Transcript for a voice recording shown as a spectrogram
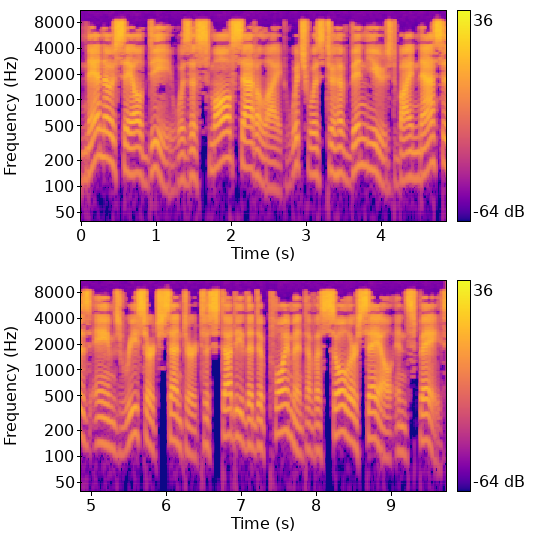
NanoSail D was a small satellite which was to have been used by NASA's Ames Research Center to study the deployment of a solar sail in space.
